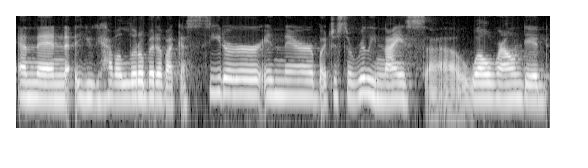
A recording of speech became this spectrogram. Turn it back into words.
And then you have a little bit of like a cedar in there, but just a really nice, uh, well-rounded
